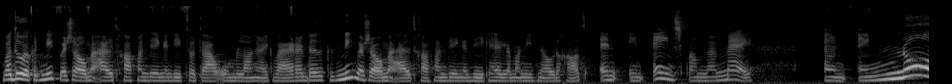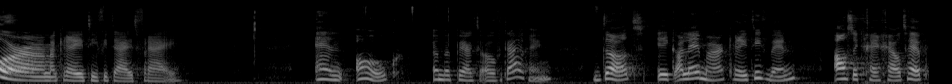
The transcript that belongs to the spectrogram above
Waardoor ik het niet meer zomaar uitgaf aan dingen die totaal onbelangrijk waren. Dat ik het niet meer zomaar uitgaf aan dingen die ik helemaal niet nodig had. En ineens kwam bij mij een enorme creativiteit vrij. En ook een beperkte overtuiging dat ik alleen maar creatief ben als ik geen geld heb.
